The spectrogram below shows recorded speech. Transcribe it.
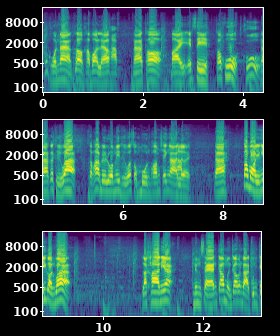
บางคนหน้าก็คาร์บอนแล้วครับ นะท่อไป SC ท่อคู่คู่นะก็ถือว่าสภาพโดยรวมนี่ถือว่าสมบูรณ์พร้อมใช้งานครับเลยนะต้องบอกอย่างนี้ก่อนว่า ราคาเนี้ยหนึ่งแสนเก้าหมื่นเก้าพันบาทกุญแจ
